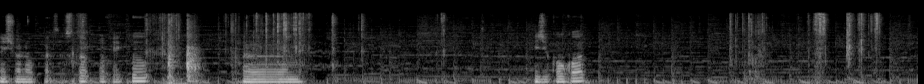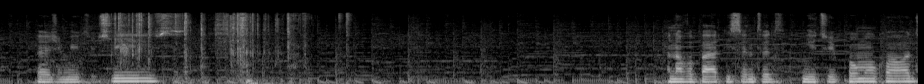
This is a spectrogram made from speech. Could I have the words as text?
Make sure no packs are stuck. Okay, cool. Um, here's your code card. Your Mewtwo sleeves. Another badly centered Mewtwo promo card.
